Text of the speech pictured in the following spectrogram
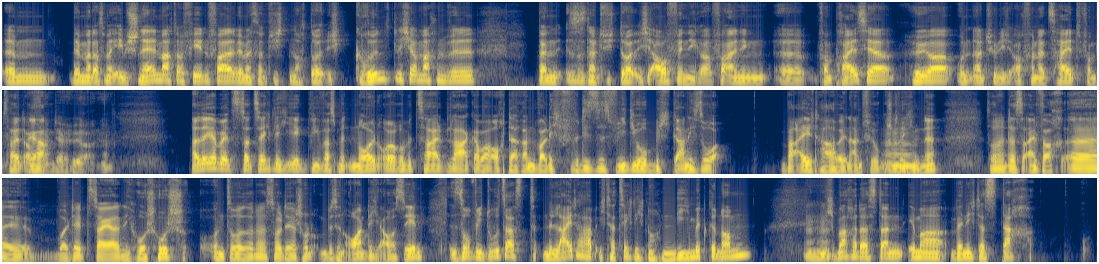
Ähm, wenn man das mal eben schnell macht, auf jeden Fall. Wenn man es natürlich noch deutlich gründlicher machen will, dann ist es natürlich deutlich aufwendiger. Vor allen Dingen äh, vom Preis her höher und natürlich auch von der Zeit, vom Zeitaufwand ja. her höher. Ne? Also ich habe jetzt tatsächlich irgendwie was mit neun Euro bezahlt, lag aber auch daran, weil ich für dieses Video mich gar nicht so beeilt habe, in Anführungsstrichen, mhm. ne? Sondern das einfach, äh, wollte jetzt da ja nicht husch husch und so, sondern das sollte ja schon ein bisschen ordentlich aussehen. So wie du sagst, eine Leiter habe ich tatsächlich noch nie mitgenommen. Mhm. Ich mache das dann immer, wenn ich das Dach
